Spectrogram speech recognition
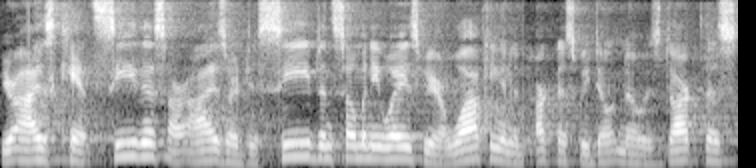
Your eyes can't see this. Our eyes are deceived in so many ways. We are walking in a darkness we don't know is darkness.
